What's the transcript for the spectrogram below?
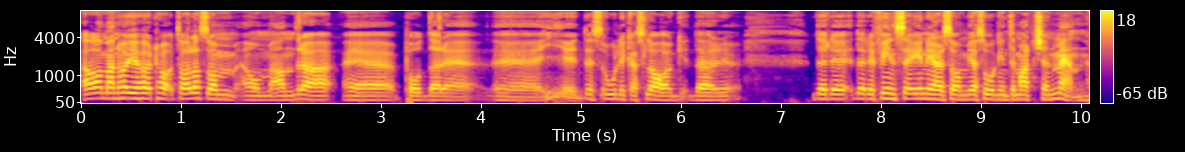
Ja, man har ju hört ta- talas om, om andra eh, poddare eh, i dess olika slag där, där, det, där det finns sägningar som “jag såg inte matchen men”.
